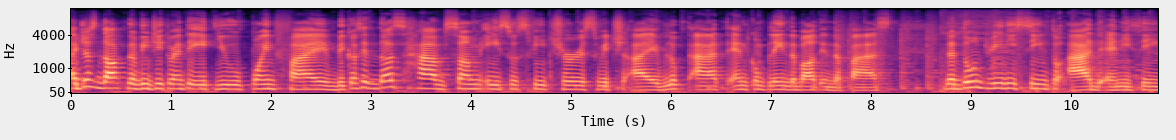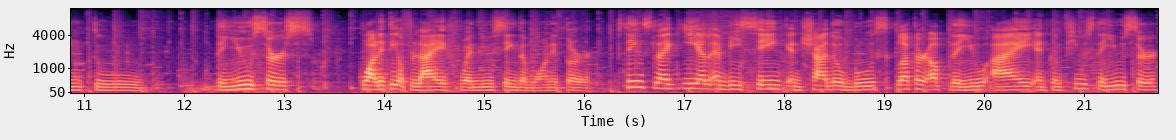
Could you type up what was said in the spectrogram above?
I just docked the VG28U 0.5 because it does have some ASUS features which I've looked at and complained about in the past that don't really seem to add anything to the user's quality of life when using the monitor. Things like ELMB sync and shadow boost clutter up the UI and confuse the user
